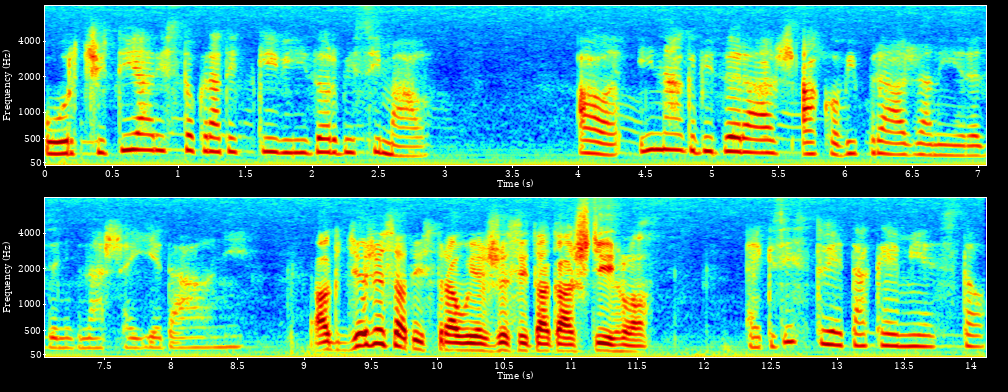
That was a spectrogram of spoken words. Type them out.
určitý aristokratický výzor by si mal. ale inak vyzeráš ako vyprážaný rezeň v našej jedálni. A kdeže sa ty stravuješ, že si taká štíhla? Existuje také miesto,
